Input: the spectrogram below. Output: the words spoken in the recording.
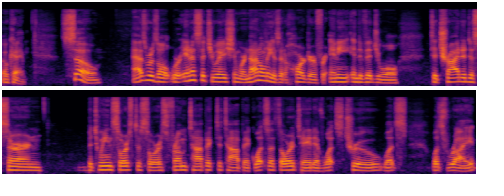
Okay. So, as a result, we're in a situation where not only is it harder for any individual to try to discern between source to source from topic to topic what's authoritative what's true what's what's right.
